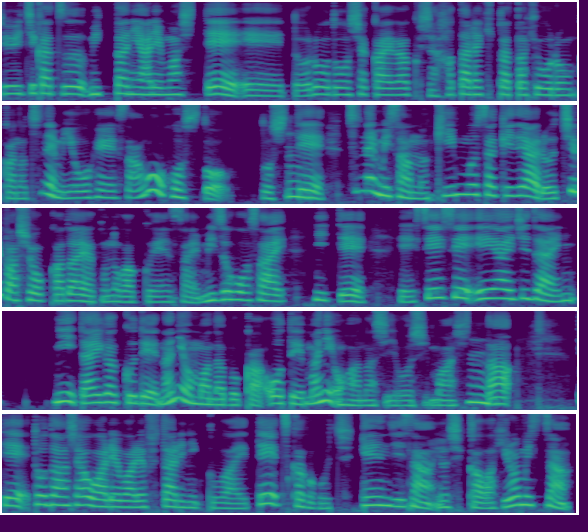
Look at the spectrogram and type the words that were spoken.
11月3日にありまして、えっ、と、労働社会学者、働き方評論家の常見洋平さんをホストとして、常見さんの勤務先である千葉商科大学の学園祭、水穂祭にて、えー生成 AI 時代に大学で何を学ぶかをテーマにお話をしました。で、登壇者は我々二人に加えて、塚越健二さん、吉川博光さん、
